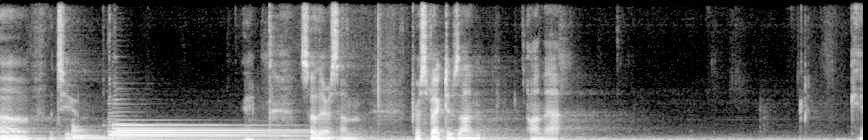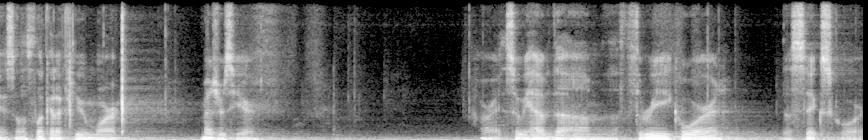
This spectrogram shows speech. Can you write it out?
of the two. Okay, so there's some perspectives on on that. Okay, so let's look at a few more measures here. All right, so we have the um, the three chord, the six chord,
